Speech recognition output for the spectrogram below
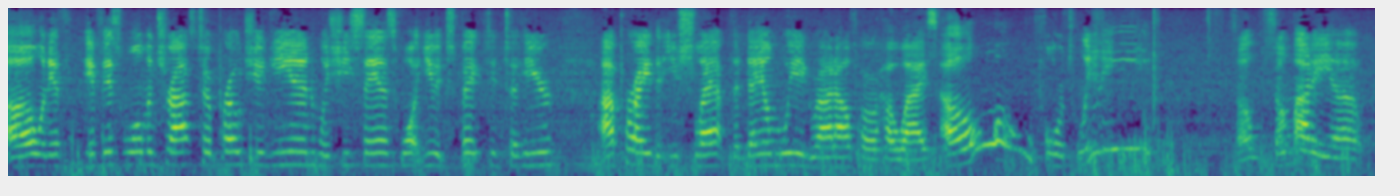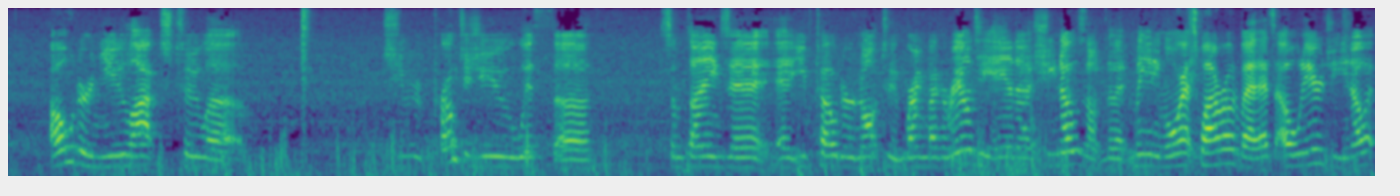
Oh, and if, if this woman tries to approach you again when she says what you expected to hear, I pray that you slap the damn wig right off her whole ass. Oh, 420. So somebody uh, older than you likes to, uh, she approaches you with uh, some things that you've told her not to bring back around you, and uh, she knows not to do it to me anymore. That's why I wrote about it. That's old energy, you know it?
